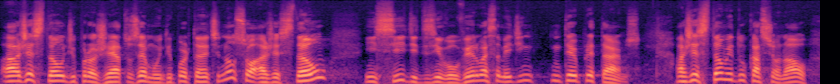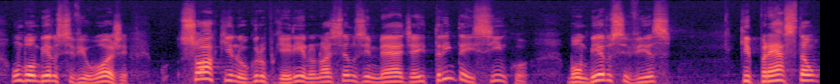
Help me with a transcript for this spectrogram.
a gestão de projetos é muito importante, não só a gestão em si de desenvolver, mas também de interpretarmos. A gestão educacional, um bombeiro civil hoje, só aqui no Grupo Queirino, nós temos em média aí 35 bombeiros civis que prestam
